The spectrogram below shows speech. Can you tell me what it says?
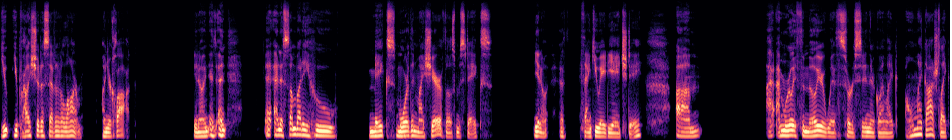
you you probably should have set an alarm on your clock. You know and and and, and as somebody who makes more than my share of those mistakes you know uh, thank you adhd um I, I'm really familiar with sort of sitting there going like, oh my gosh, like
